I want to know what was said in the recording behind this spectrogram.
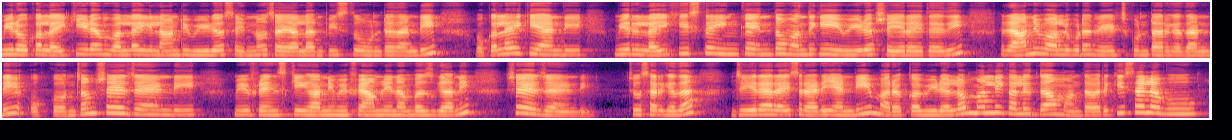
మీరు ఒక లైక్ ఇవ్వడం వల్ల ఇలాంటి వీడియోస్ ఎన్నో చేయాలనిపిస్తూ ఉంటుందండి. ఒక లైక్ ఇవ్వండి. మీరు లైక్ ఇస్తే ఇంకా ఎంతోమందికి ఈ వీడియో షేర్ అవుతుంది. రాని వాళ్ళు కూడా నేర్చుకుంటారు కదండి. కొంచెం షేర్ చేయండి. మీ ఫ్రెండ్స్కి కానీ మీ ఫ్యామిలీ మెంబర్స్ కానీ షేర్ చేయండి. చూసారు కదా? జీరా రైస్ రెడీ అండి. మరొక వీడియోలో మళ్ళీ కలుద్దాం. అంతవరకు సెలవు.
